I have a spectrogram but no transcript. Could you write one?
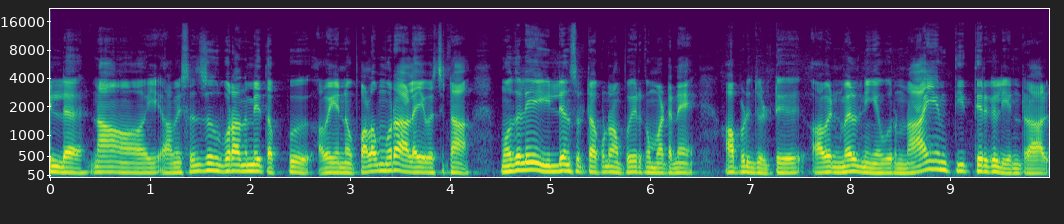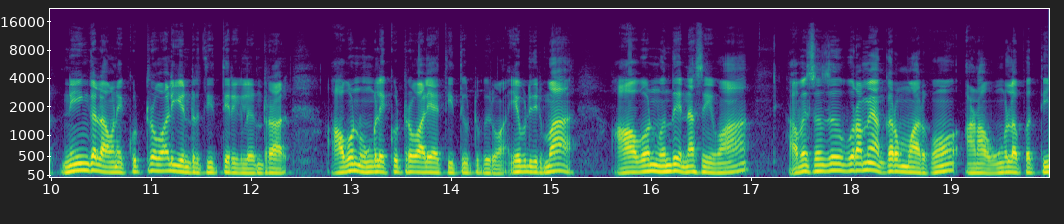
இல்லை நான் அவன் செஞ்சது புறாந்தமே தப்பு. அவன் என்னை பலமுறை அலைய வச்சுட்டான். முதலே இல்லைன்னு சொல்லிட்டா கூட நான் போயிருக்க மாட்டேனே அப்படின்னு சொல்லிட்டு அவன் மேல் நீங்கள் ஒரு நியாயம் தீர்த்தீர்கள் என்றால் நீங்கள் அவனை குற்றவாளி என்று தீர்த்தீர்கள் என்றால் அவன் உங்களை குற்றவாளியாக தீர்த்து விட்டு போயிடுவான் எப்படி தெரியுமா? அவன் வந்து என்ன செய்வான்? அவன் செஞ்சது பூராமே அக்கிரமமாக இருக்கும். ஆனால் உங்களை பற்றி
